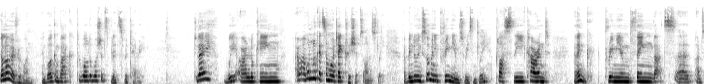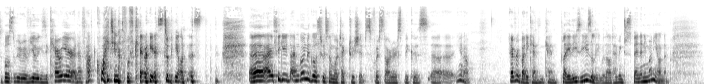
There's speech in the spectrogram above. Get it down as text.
Hello everyone and welcome back to World of Warships Blitz with Terry. Today we are looking, I, want to look at some more tech tree ships honestly. I've been doing so many premiums recently, plus the current, I think, premium thing that uh, I'm supposed to be reviewing is a carrier and I've had quite enough of carriers to be honest. uh, I figured I'm going to go through some more tech tree ships for starters because, uh, you know, everybody can, can play these easily without having to spend any money on them.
